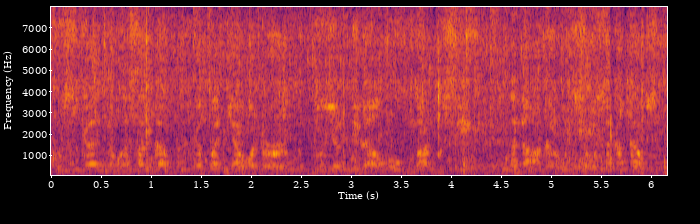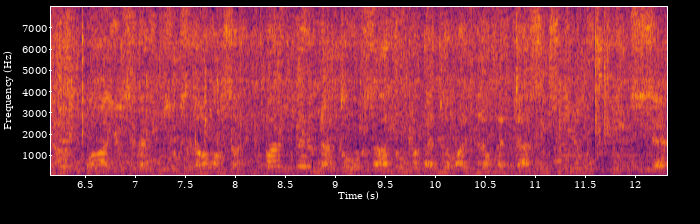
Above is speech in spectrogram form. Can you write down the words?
kusgan ng mga sangkap ng Panyawan Herb, Luyang Dilaw o Mangustin. Na naakaroon sa usa ka kapsula, maayo sa kahiusog sa kalawasan. Partner na to sa atong pag-adlaw-adlaw nga dasing sa kinabuhi. San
